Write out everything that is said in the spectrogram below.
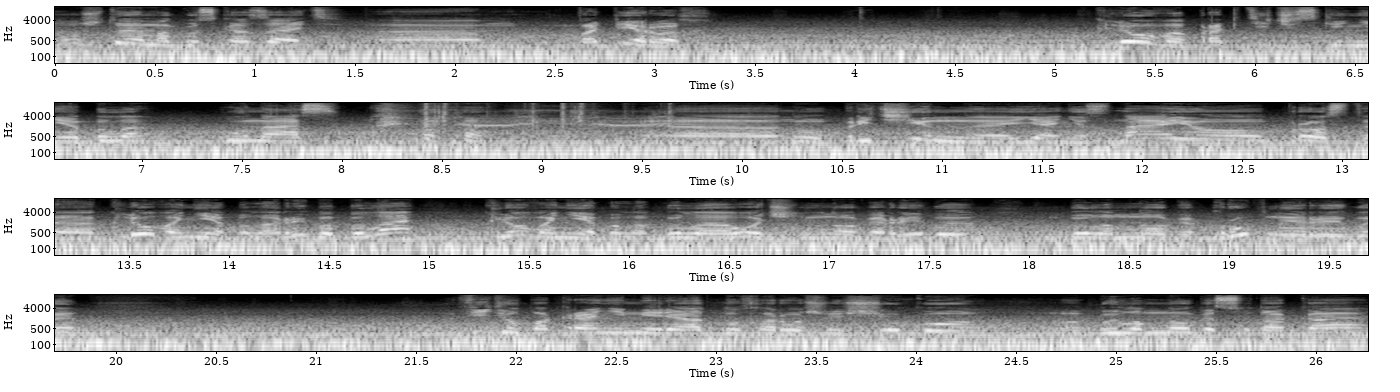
Ну, что я могу сказать? Эм, Во-первых, клева практически не было у нас. Э, Ну, причин я не знаю, просто клева не было. Рыба была, клева не было. Было очень много рыбы, было много крупной рыбы. Видел, по крайней мере, одну хорошую щуку. Было много судака.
